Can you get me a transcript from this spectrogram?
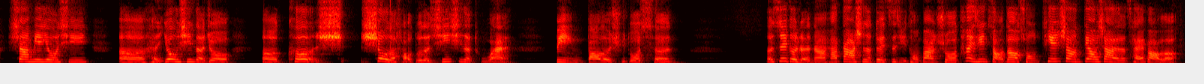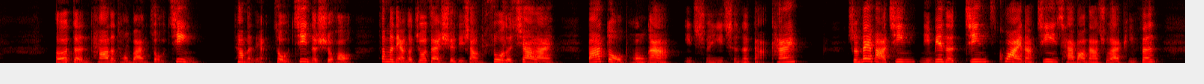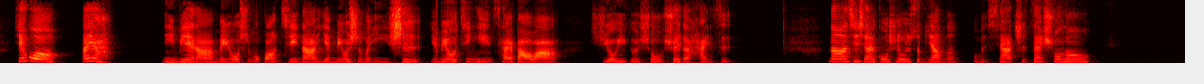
上面用心，呃，很用心的就呃刻是绣了好多的星星的图案，并包了许多层。而这个人呢，他大声的对自己同伴说：“他已经找到从天上掉下来的财宝了。”而等他的同伴走近，他们俩走近的时候，他们两个就在雪地上坐了下来，把斗篷啊一层一层的打开，准备把金里面的金块呢、金银财宝拿出来平分。结果，哎呀，里面啊没有什么黄金呐，也没有什么银饰，也没有金银财宝啊，只有一个熟睡的孩子。那接下来故事又是怎么样呢？我们下次再说喽。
